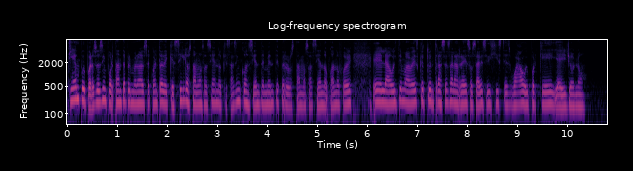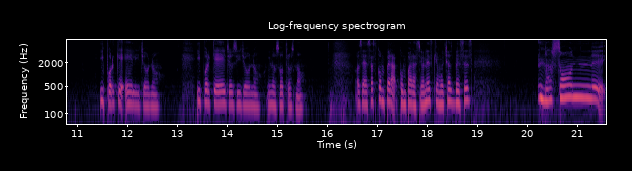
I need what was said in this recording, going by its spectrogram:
tiempo y por eso es importante primero darse cuenta de que sí lo estamos haciendo, quizás inconscientemente, pero lo estamos haciendo. ¿Cuándo fue eh, la última vez que tú entraste a las redes sociales y dijiste, wow, ¿y por qué ella y yo no? ¿Y por qué él y yo no? ¿Y por qué ellos y yo no? Y nosotros no. O sea, esas comparaciones que muchas veces no son, eh,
